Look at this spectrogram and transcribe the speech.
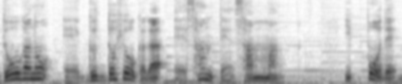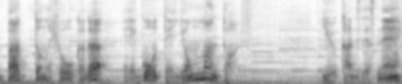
動画の、グッド評価が、3.3万。一方で、バッドの評価が、5.4万という感じですね。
